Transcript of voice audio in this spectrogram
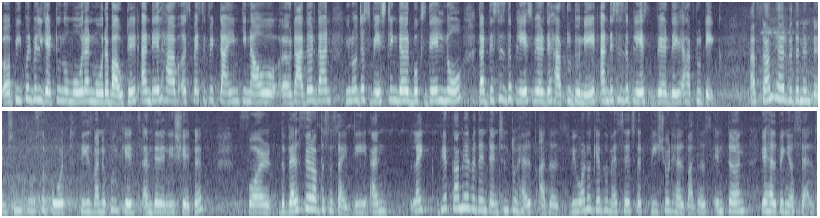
uh, people will get to know more and more about it and they'll have a specific time ki now uh, rather than you know just wasting their books they'll know that this is the place where they have to donate and this is the place where they have to take I've come here with an intention to support these wonderful kids and their initiative for the welfare of the society and like we have come here with the intention to help others. We want to give a message that we should help others. In turn, you're helping yourself,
